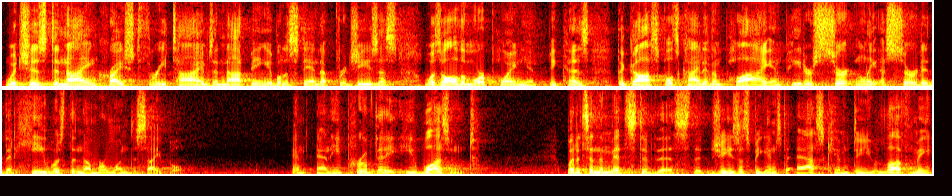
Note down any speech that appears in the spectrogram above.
which is denying Christ three times and not being able to stand up for Jesus, was all the more poignant because the Gospels kind of imply, and Peter certainly asserted that he was the number one disciple. And, and he proved that he, he wasn't. But it's in the midst of this that Jesus begins to ask him, Do you love me?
